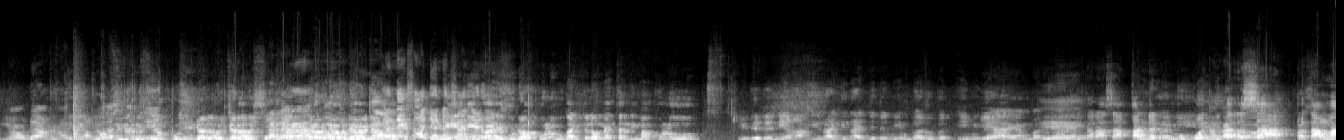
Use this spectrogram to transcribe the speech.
Ya udah, nggak Apa jelas anjing. 50 udah udah. Udah, udah, udah, udah, udah. Udah, next aja, next Ini aja, ini next. 2020 bukan kilometer 50. Yaudah deh nih yang akhir-akhir aja deh nih yang baru bet ini Iya, dah. yang baru Iya. kita rasakan dan Apa nih? membuat Apa kita resah. Pertama,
